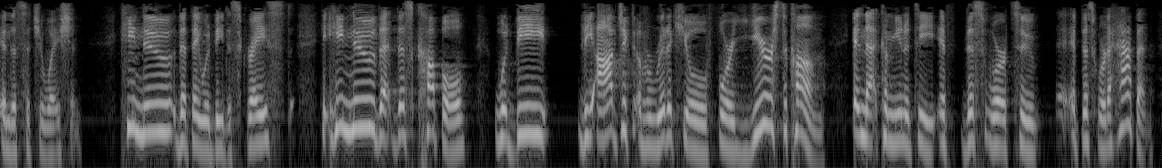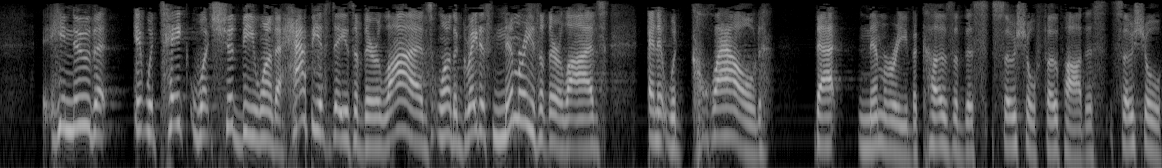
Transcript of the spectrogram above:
in this situation. He knew that they would be disgraced. He knew that this couple would be the object of ridicule for years to come in that community if this were to, if this were to happen. He knew that it would take what should be one of the happiest days of their lives, one of the greatest memories of their lives, and it would cloud that memory because of this social faux pas, this social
